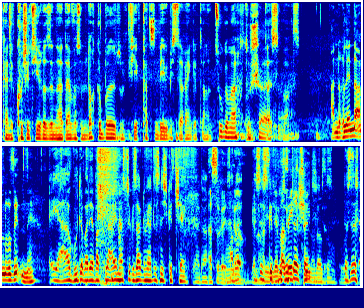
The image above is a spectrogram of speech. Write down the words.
keine Kuscheltiere sind. Er hat einfach so ein Loch gebuddelt und vier Katzenbabys da reingetan und zugemacht. du und Scheiße. Das war's. Andere Länder, andere Sitten, ne? Ja, gut, aber der war klein, hast du gesagt, und er hat es nicht gecheckt, Alter. Hast du recht, aber genau, Es, genau. es gibt Der einen war 16 Unterschied. oder so. Das ist,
